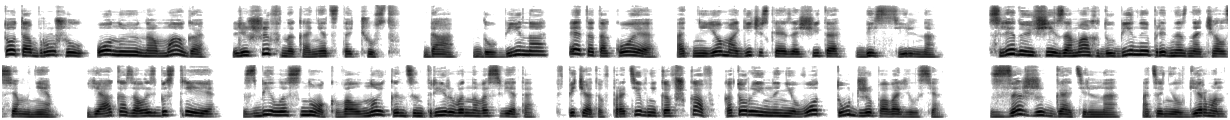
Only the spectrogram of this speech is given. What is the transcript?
тот обрушил оную на мага, лишив наконец-то чувств. Да, дубина это такое, от нее магическая защита бессильна. Следующий замах дубины предназначался мне. Я оказалась быстрее, сбила с ног волной концентрированного света, впечатав противника в шкаф, который на него тут же повалился. Зажигательно, оценил Герман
